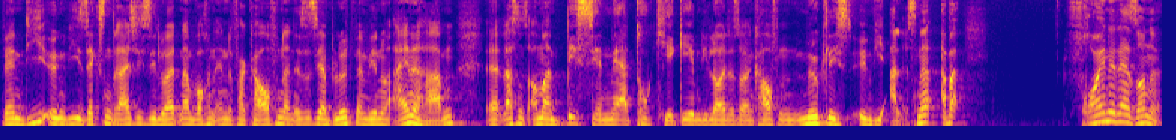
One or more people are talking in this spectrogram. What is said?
wenn die irgendwie 36 Silhouetten am Wochenende verkaufen, dann ist es ja blöd, wenn wir nur eine haben. Äh, lass uns auch mal ein bisschen mehr Druck hier geben. Die Leute sollen kaufen, möglichst irgendwie alles. Ne? Aber Freunde der Sonne,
